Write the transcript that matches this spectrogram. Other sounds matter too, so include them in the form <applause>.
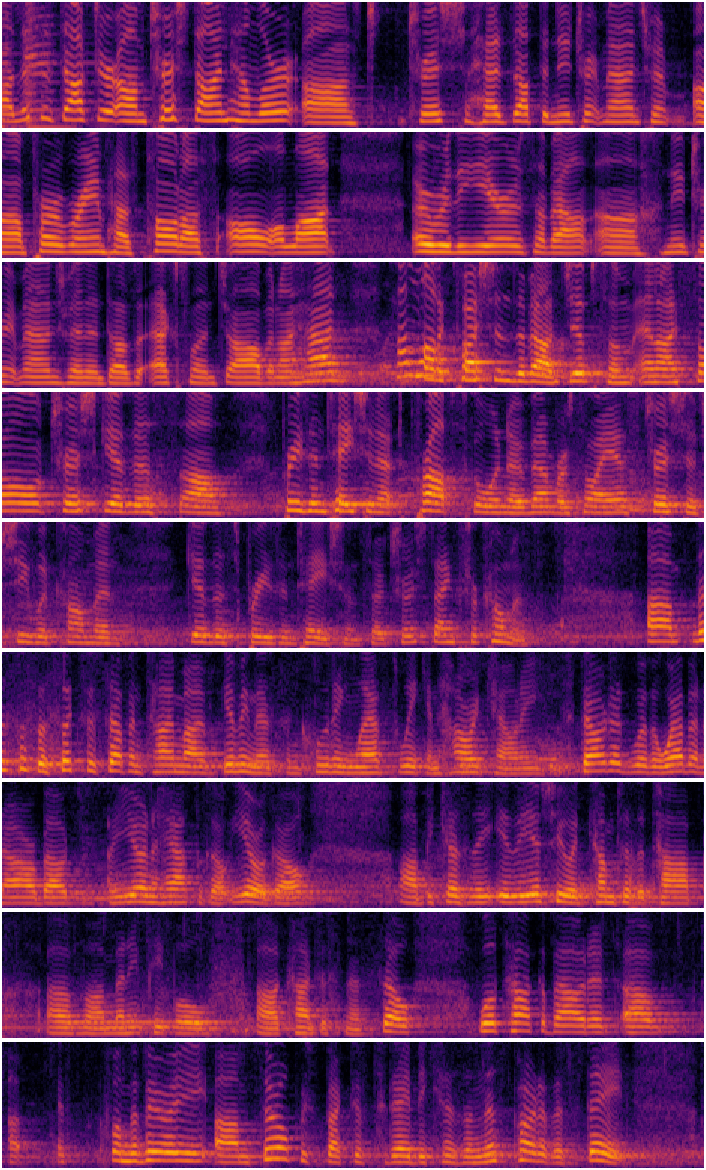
Uh, this is Dr. Um, Trish Steinhilber. Uh, Trish heads up the nutrient management uh, program, has taught us all a lot over the years about uh, nutrient management and does an excellent job. And I had, had a lot of questions about gypsum, and I saw Trish give this uh, presentation at crop school in November, so I asked Trish if she would come and give this presentation. So Trish, thanks for coming. Um, this is the sixth or seventh time I've given this, including last week in Howard County. Started with a webinar about a year and a half ago, year ago, uh, because the, the issue had come to the top of uh, many people's uh, consciousness. So we'll talk about it uh, uh, from a very um, thorough perspective today, because in this part of the state,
